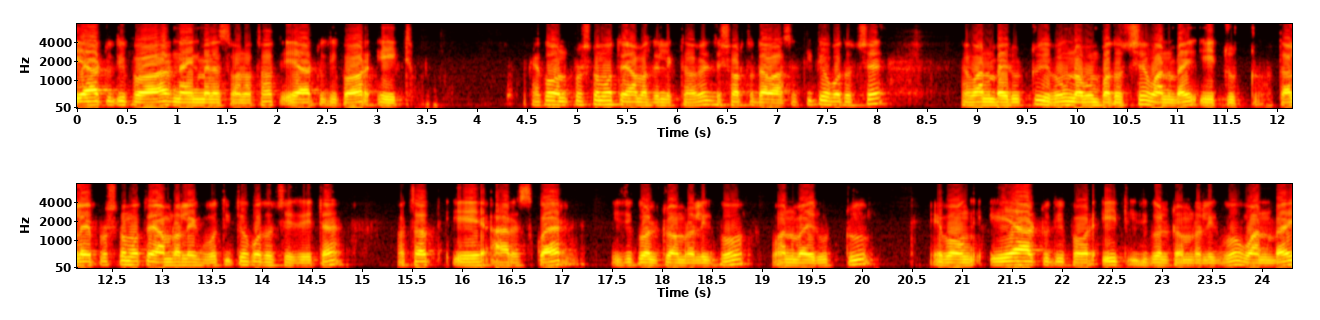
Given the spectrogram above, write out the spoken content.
a r to the power nine minus one অর্থাৎ এ আর টু দি পাওয়ার এইট এখন প্রশ্ন মতে আমাদের লিখতে হবে যে শর্ত দেওয়া আছে। তৃতীয় পদ হচ্ছে ওয়ান বাই রুট টু এবং নবম পদ হচ্ছে one by eight root two তাহলে প্রশ্ন মতে আমরা লিখব, তৃতীয় পদ হচ্ছে যে এটা, অর্থাৎ a r square is equal to আমরা লিখব ওয়ান বাই রুট টু এবং a r to the power eight is equal to আমরা লিখব one by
